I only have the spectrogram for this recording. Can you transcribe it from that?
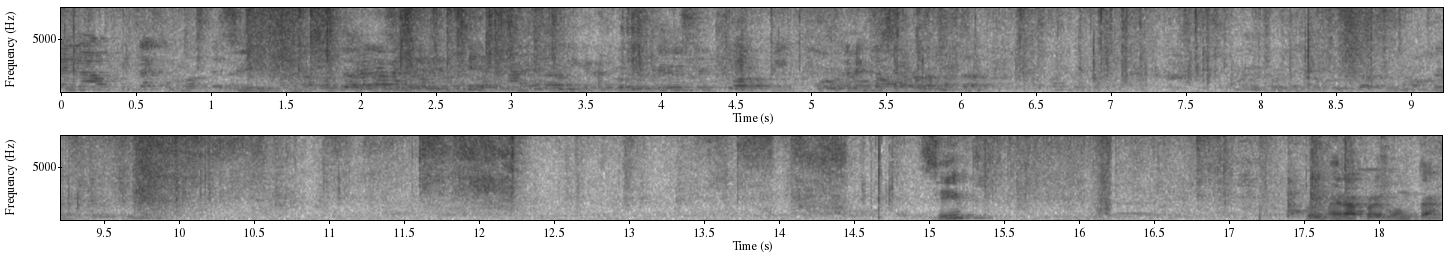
En la hojita como de la... Sí, en la parte de atrás. Lo que pides es que corren una hoja a la mitad. Cortarse una hoja, ¿Sí? Primera pregunta.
